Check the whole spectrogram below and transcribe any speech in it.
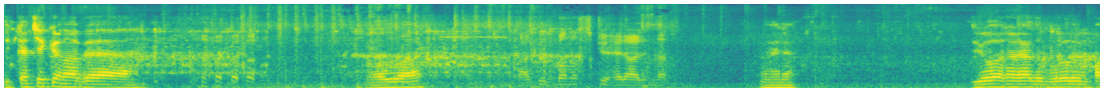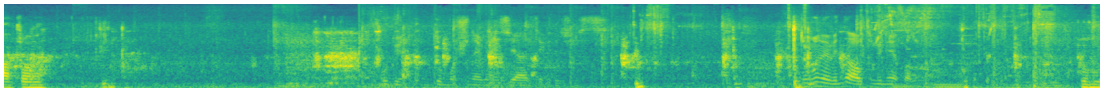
Dikkat çekiyorsun abi. Vallahi. Herkes bana sıkıyor helalinden. Aynen. Diyorlar herhalde buraların patronu. Bugün Dumoş'un evine ziyarete gideceğiz. Dum'un evinde altın günü yapalım. Hı hı.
